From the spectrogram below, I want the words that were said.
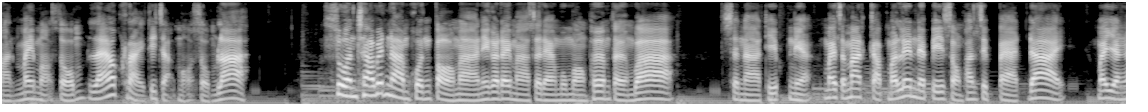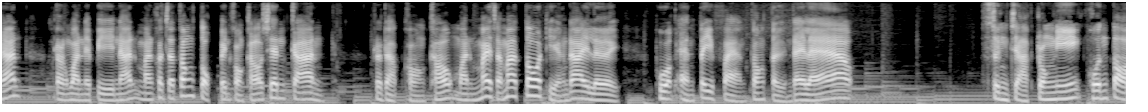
มันไม่เหมาะสมแล้วใครที่จะเหมาะสมล่ะ ส่วนชาวเวียดนามคนต่อมานี่ก็ได้มาแสดงมุมมองเพิ่มเติมว่า ชนาทิพย์เนี่ยไม่สามารถกลับมาเล่นในปี 2018 ได้ ไม่อย่างนั้นรางวัลในปีนั้นมันก็จะต้องตกเป็นของเขาเช่นกัน ระดับของเขามันไม่สามารถโต้เถียงได้เลย พวกแอนตี้แฟนต้องตื่นได้แล้ว ซึ่งจากตรงนี้คนต่อ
